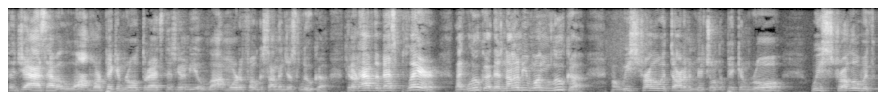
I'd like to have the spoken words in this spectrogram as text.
The Jazz have a lot more pick and roll threats. There's going to be a lot more to focus on than just Luka. They don't have the best player like Luka. There's not going to be one Luka. but we struggle with Donovan Mitchell in the pick and roll. We struggle with.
